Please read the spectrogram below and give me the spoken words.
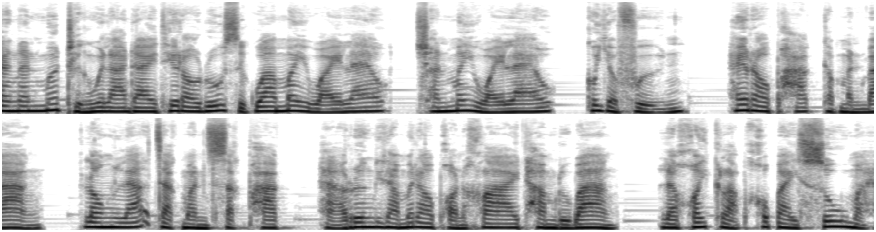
ดังนั้นเมื่อถึงเวลาใดที่เรารู้สึกว่าไม่ไหวแล้ว ฉันไม่ไหวแล้ว ก็อย่าฝืน ให้เราพักกับมันบ้าง ลองละจากมันสักพัก หาเรื่องที่ทำให้เราผ่อนคลายทำดูบ้าง แล้วค่อยกลับเข้าไปสู้ใหม่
